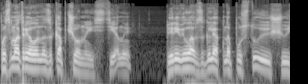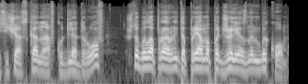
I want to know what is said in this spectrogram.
Посмотрела на закопченные стены, перевела взгляд на пустующую сейчас канавку для дров, что была прорыта прямо под железным быком,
